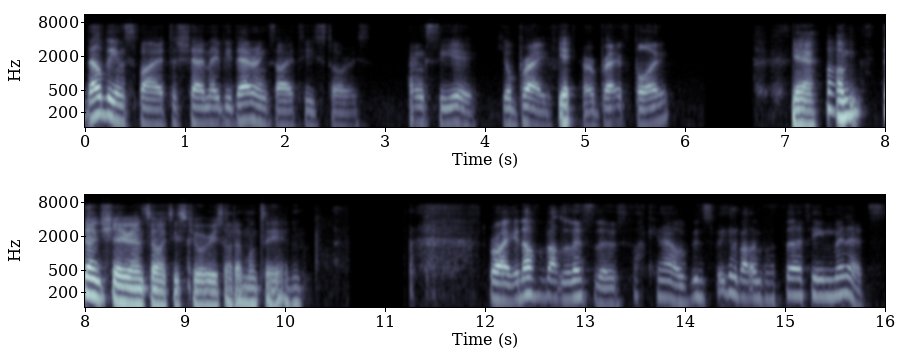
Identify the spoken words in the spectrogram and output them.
They'll be inspired to share maybe their anxiety stories. Thanks to you. You're brave. Yeah. You're a brave boy. Yeah, um, don't share your anxiety stories. I don't want to hear them. Right, enough about the listeners. Fucking hell, we've been speaking about them for 13 minutes.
